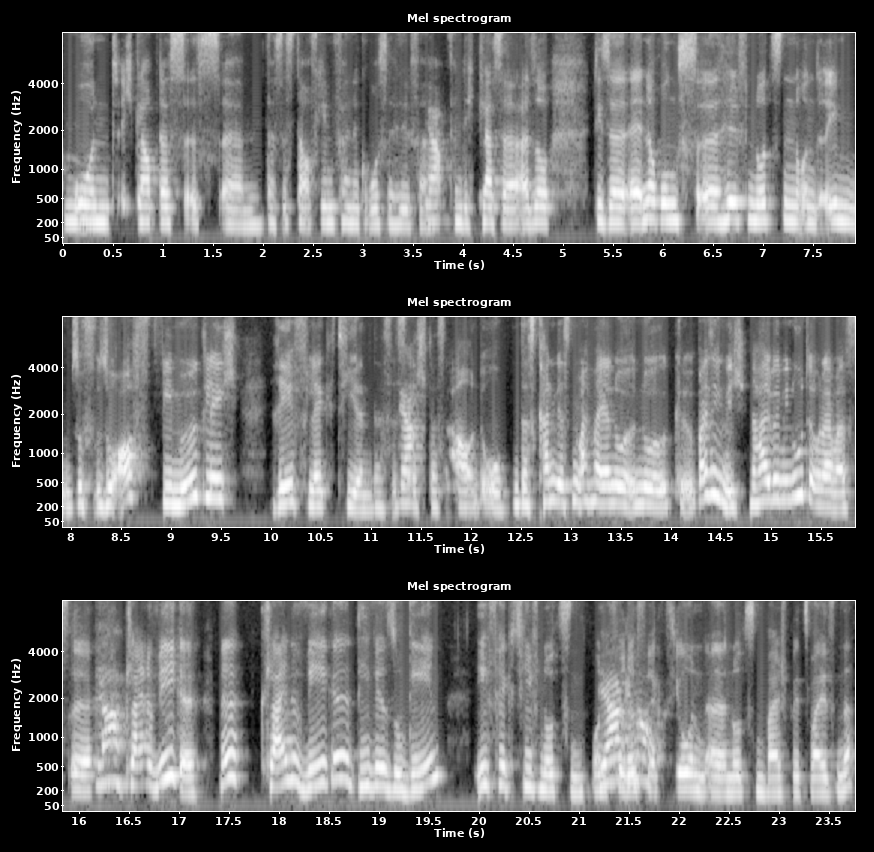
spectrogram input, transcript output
Mhm. Und ich glaube, das ist, ähm, das ist da auf jeden Fall eine große Hilfe. Ja. Finde ich klasse. Also diese Erinnerungshilfen nutzen und eben so, so oft wie möglich reflektieren. Das ist ja. echt das A und O. Und das kann jetzt manchmal ja nur, nur, weiß ich nicht, eine halbe Minute oder was. Äh, ja. Kleine Wege, ne? Kleine Wege, die wir so gehen effektiv nutzen und ja, für genau. Reflexion äh, nutzen beispielsweise. Ne?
